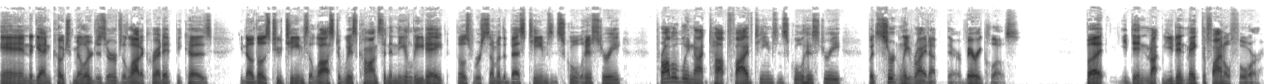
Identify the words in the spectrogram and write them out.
And again, Coach Miller deserves a lot of credit because, you know, those two teams that lost to Wisconsin in the Elite Eight, those were some of the best teams in school history. Probably not top five teams in school history, but certainly right up there, very close. But you didn't not, you didn't make the Final Four.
